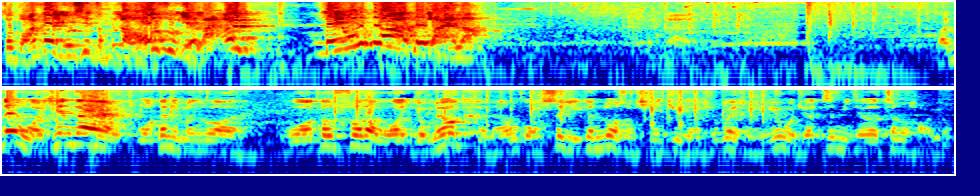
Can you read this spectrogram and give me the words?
这玩个游戏怎么老鼠也来？哎，雷欧娜都来了。太难了。反正我现在，我跟你们说，我都说了，我有没有可能我是一个诺手先驱人？是为什么？因为我觉得致命节奏真好用，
